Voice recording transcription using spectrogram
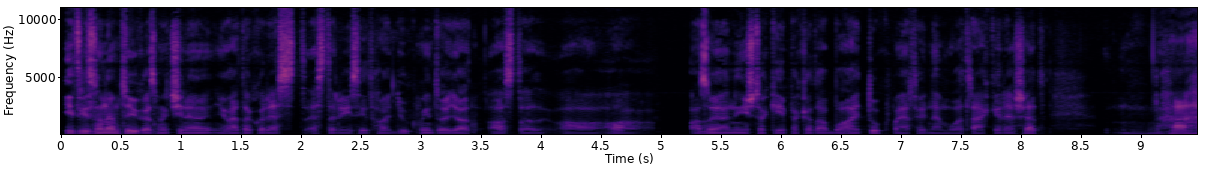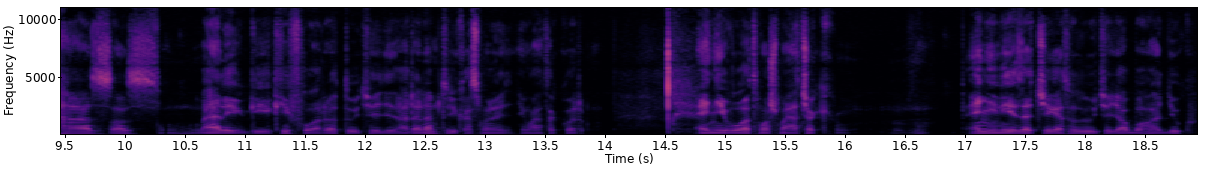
Itt viszont nem tudjuk azt megcsinálni, hogy hát akkor ezt, ezt a részét hagyjuk, mint hogy a, azt a, a, a, az olyan Insta képeket abba hagytuk, mert hogy nem volt rá kereset. HH az, az már eléggé kiforrott, úgyhogy erre nem tudjuk azt mondani, hogy jó, hát akkor ennyi volt, most már csak ennyi nézettséget hoz, úgyhogy abba hagyjuk,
